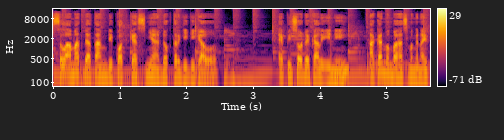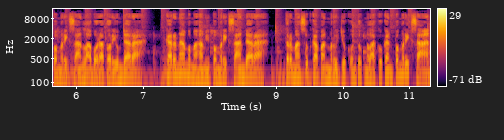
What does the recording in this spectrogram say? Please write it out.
selamat datang di podcastnya Dokter Gigi Gaul. Episode kali ini akan membahas mengenai pemeriksaan laboratorium darah, karena memahami pemeriksaan darah, termasuk kapan merujuk untuk melakukan pemeriksaan,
